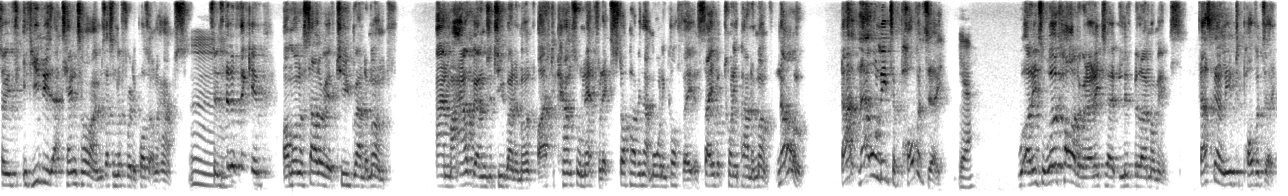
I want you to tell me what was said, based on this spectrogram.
So if, if you do that ten times, that's enough for a deposit on a house. Mm. So instead of thinking I'm on a salary of two grand a month and my outgoings are two grand a month, I have to cancel Netflix, stop having that morning coffee, and save up twenty pound a month. No, that that will lead to poverty. Yeah. Well, I need to work harder and I need to live below my means. That's going to lead to poverty.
